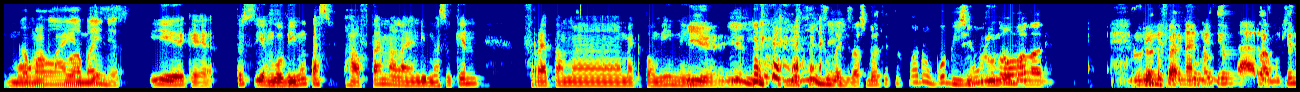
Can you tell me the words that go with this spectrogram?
mau mau ngapain, ngapain gitu. ya? Iya kayak terus yang gue bingung pas halftime malah yang dimasukin Fred sama McTominay. Iya, iya. Iya, Iya, itu itu iya. nggak jelas banget itu. Waduh, gue Si bingung. Bruno tuh. malah Bruno Bruno Fernandes ditarik. lah mungkin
